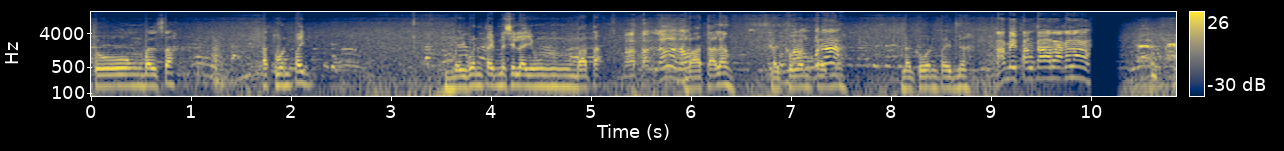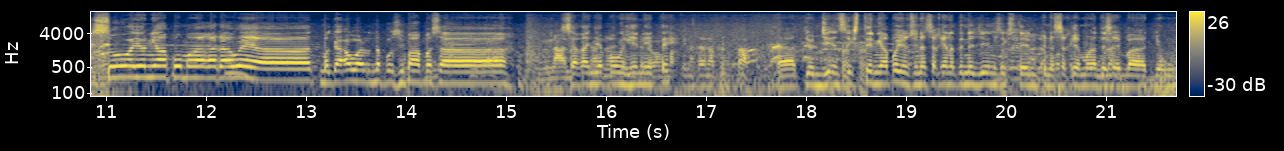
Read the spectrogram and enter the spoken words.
Itong balsa. At 1.5. May 1.5 na sila yung bata. Bata lang ano? Bata lang. Nagka 1.5 na. Nagka 1.5 na. Ah, may pangkara ka na. So ayun nga po mga kadawe at mag-aawar na po si Papa sa sa kanya pong hinite. At yung GN16 nga po, yung sinasakyan natin na GN16, pinasakyan mo natin sa iba at yung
